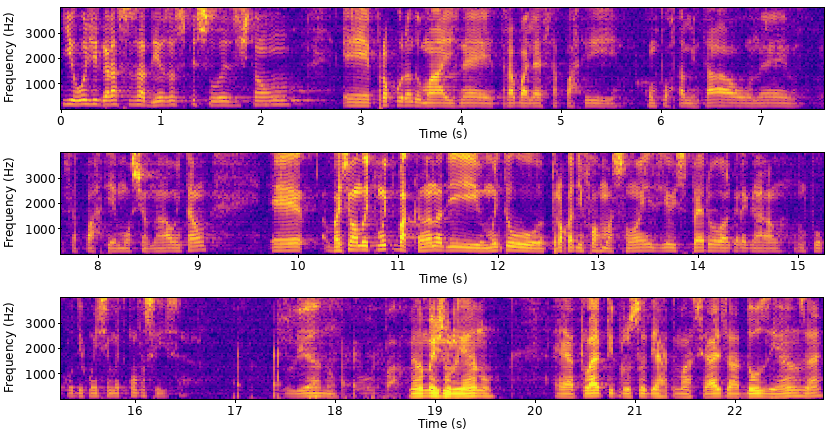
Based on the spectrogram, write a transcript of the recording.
E hoje, graças a Deus, as pessoas estão é, procurando mais, né, trabalhar essa parte comportamental, né, essa parte emocional. Então, é, vai ser uma noite muito bacana, de muito troca de informações, e eu espero agregar um pouco de conhecimento com vocês. Juliano. Opa. Meu nome é Juliano, é atleta e professor de artes marciais há 12 anos, né?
